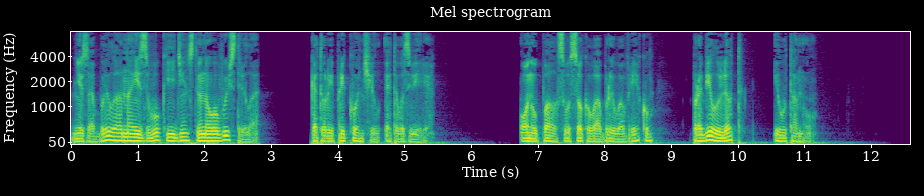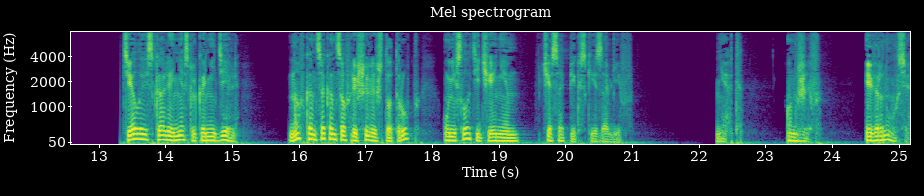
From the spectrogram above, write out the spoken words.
Не забыла она и звук единственного выстрела, который прикончил этого зверя. Он упал с высокого обрыва в реку, пробил лед и утонул. Тело искали несколько недель, но в конце концов решили, что труп унесло течением в Чесопикский залив. Нет, он жив. И вернулся.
